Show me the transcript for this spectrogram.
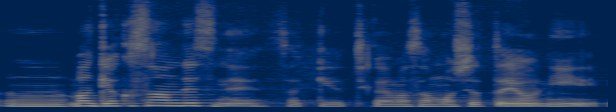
うん、まあ、逆算ですね。さっき近山さんもおっしゃったように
